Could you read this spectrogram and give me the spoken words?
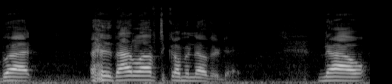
but that'll have to come another day. Now,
